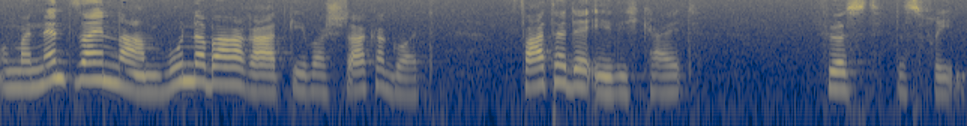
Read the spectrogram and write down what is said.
Und man nennt seinen Namen wunderbarer Ratgeber, starker Gott, Vater der Ewigkeit, Fürst des Friedens.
